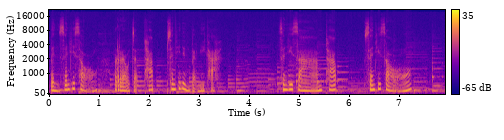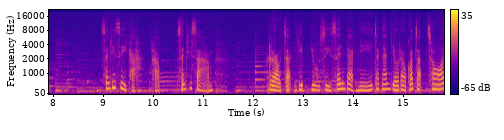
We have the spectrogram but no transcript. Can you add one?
เป็นเส้นที่ 2 เราจะทับเส้นที่ 1 แบบนี้ค่ะ เส้นที่ 3 ทับ เส้นที่ 2 เส้นที่ 4 ค่ะ ทับเส้นที่ 3 เราจะหยิบอยู่ 4 เส้นแบบนี้ จากนั้นเดี๋ยวเราก็จะช้อน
